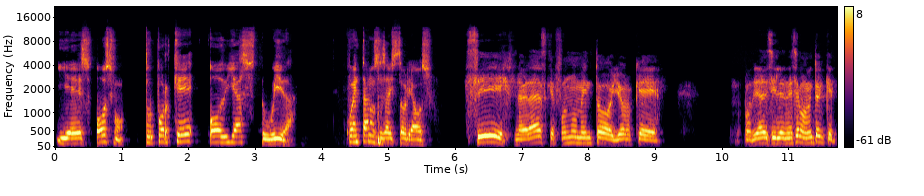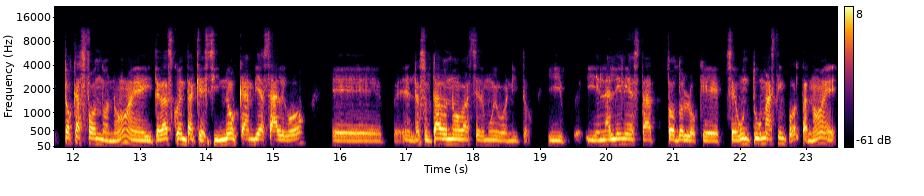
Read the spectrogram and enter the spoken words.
y es, Oso, ¿tú por qué odias tu vida? Cuéntanos esa historia, Oso. Sí, la verdad es que fue un momento, yo creo que podría decirle en ese momento en que tocas fondo, ¿no? Eh, y te das cuenta que si no cambias algo, eh, el resultado no va a ser muy bonito. Y, y, en la línea está todo lo que según tú más te importa, ¿no? Eh,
